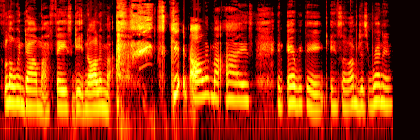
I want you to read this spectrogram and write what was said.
flowing down my face, getting all in my eyes, getting all in my eyes and everything. And so I'm just running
